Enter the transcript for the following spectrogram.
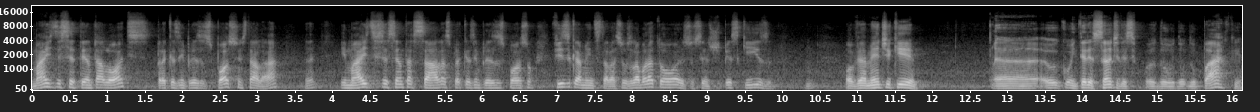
mais de 70 lotes para que as empresas possam instalar né? E mais de 60 salas para que as empresas possam fisicamente instalar seus laboratórios, seus centros de pesquisa. Obviamente que Uh, o interessante desse, do, do, do, parque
